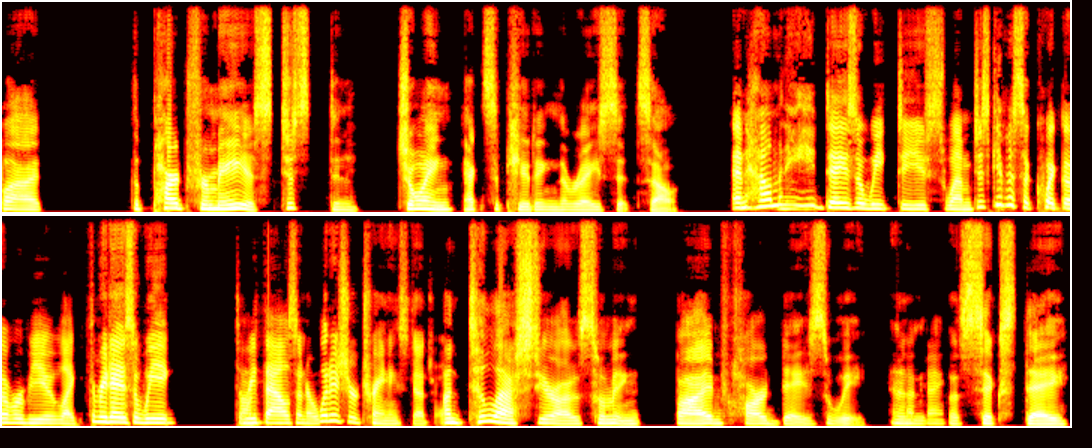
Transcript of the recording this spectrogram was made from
But the part for me is just enjoying executing the race itself. And how many days a week do you swim? Just give us a quick overview, like three days a week, 3,000, or what is your training schedule? Until last year, I was swimming five hard days a week and okay. a sixth day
